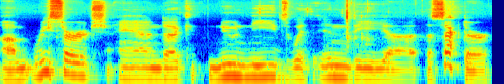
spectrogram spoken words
um, research and uh, new needs within the the sector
